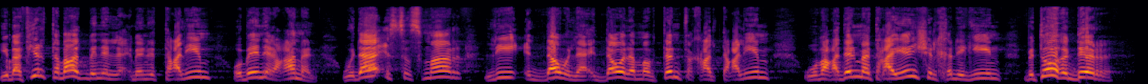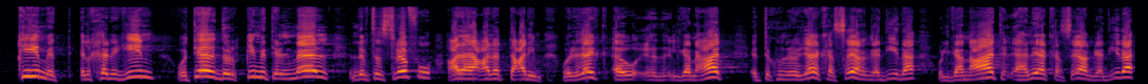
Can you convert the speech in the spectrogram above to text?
يبقى في ارتباط بين ال... بين التعليم وبين العمل وده استثمار للدولة. الدولة لما بتنفق على التعليم وبعدين ما تعينش الخريجين بتهدر. قيمة الخريجين وتهدر قيمة المال اللي بتصرفه على على التعليم. ولذلك الجامعات التكنولوجية كصيغ جديدة والجامعات الأهلية كصيغ جديدة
